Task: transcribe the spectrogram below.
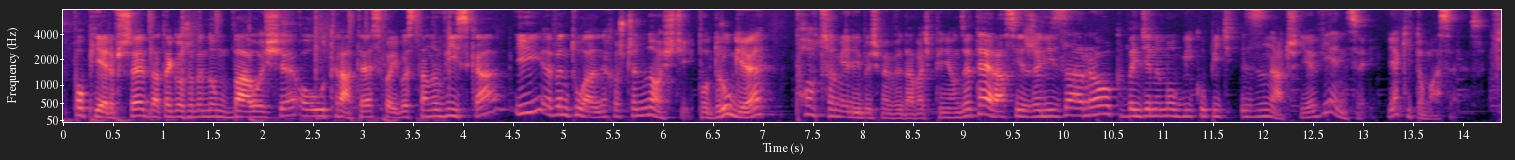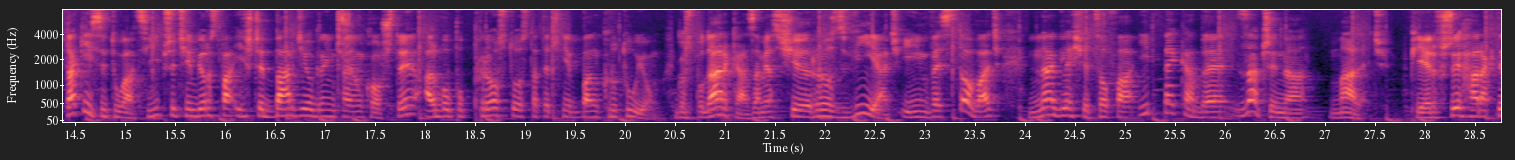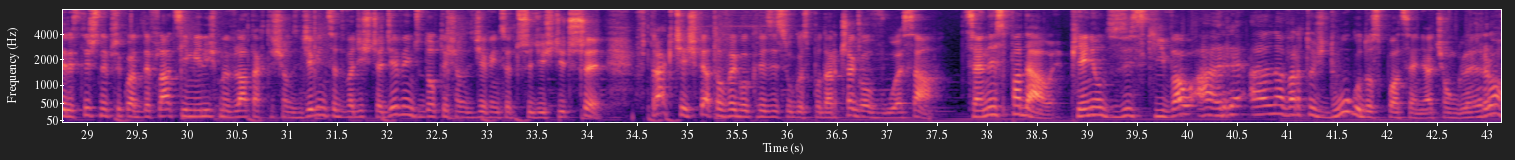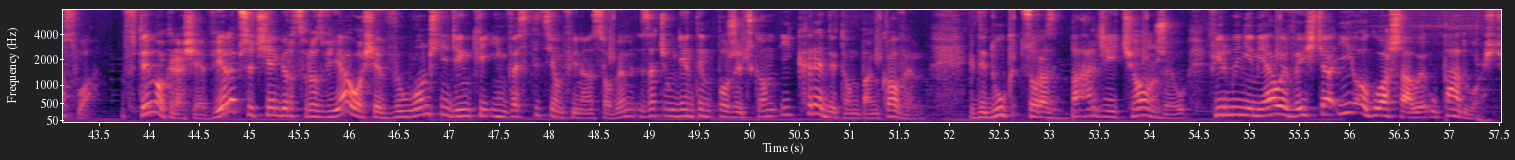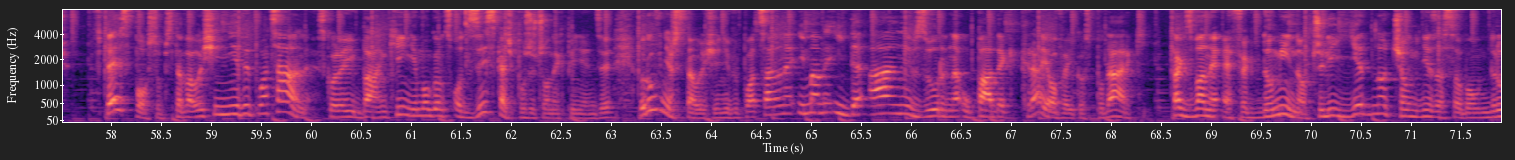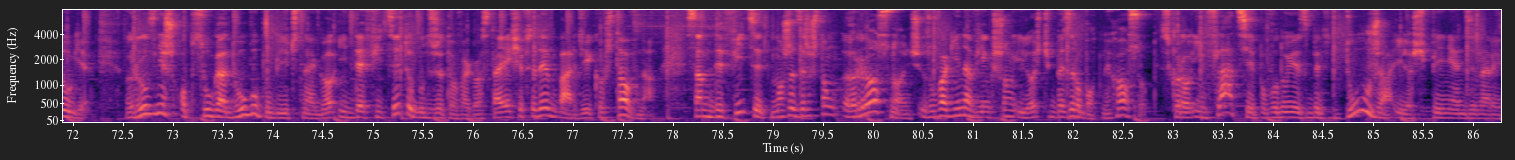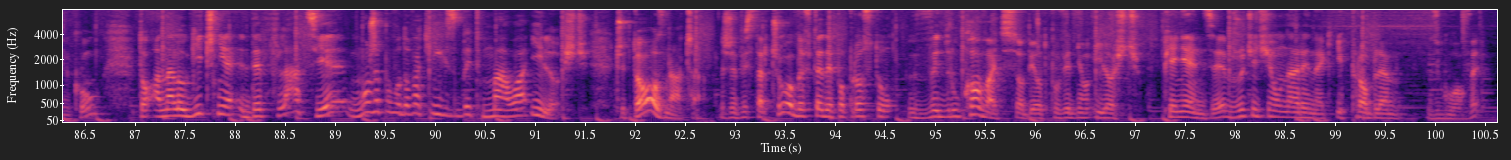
Po pierwsze, dlatego, że będą bały się o utratę swojego stanowiska i ewentualnych oszczędności. Po drugie, po co mielibyśmy wydawać pieniądze teraz, jeżeli za rok będziemy mogli kupić znacznie więcej? Jaki to ma sens? W takiej sytuacji przedsiębiorstwa jeszcze bardziej ograniczają koszty albo po prostu ostatecznie bankrutują. Gospodarka zamiast się rozwijać i inwestować, nagle się cofa i PKB zaczyna maleć. Pierwszy charakterystyczny przykład deflacji mieliśmy w latach 1929 do 1933, w trakcie światowego kryzysu gospodarczego w USA. Ceny spadały, pieniądz zyskiwał, a realna wartość długu do spłacenia ciągle rosła. W tym okresie wiele przedsiębiorstw rozwijało się wyłącznie dzięki inwestycjom finansowym, zaciągniętym pożyczkom i kredytom bankowym. Gdy dług coraz bardziej ciążył, firmy nie miały wyjścia i ogłaszały upadłość. Ten sposób stawały się niewypłacalne. Z kolei banki, nie mogąc odzyskać pożyczonych pieniędzy, również stały się niewypłacalne i mamy idealny wzór na upadek krajowej gospodarki. Tak zwany efekt domino, czyli jedno ciągnie za sobą drugie. Również obsługa długu publicznego i deficytu budżetowego staje się wtedy bardziej kosztowna. Sam deficyt może zresztą rosnąć z uwagi na większą ilość bezrobotnych osób. Skoro inflację powoduje zbyt duża ilość pieniędzy na rynku, to analogicznie deflację może powodować ich zbyt mała ilość. Czy to oznacza, że wystarczyłoby wtedy po prostu wydrukować sobie odpowiednią ilość pieniędzy, wrzucić ją na rynek i problem z głowy?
